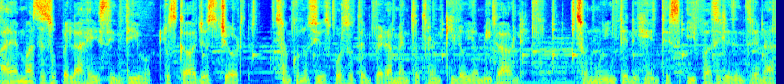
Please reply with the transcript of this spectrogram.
Además de su pelaje distintivo, los caballos Hjort son conocidos por su temperamento tranquilo y amigable. Son muy inteligentes y fáciles de entrenar,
